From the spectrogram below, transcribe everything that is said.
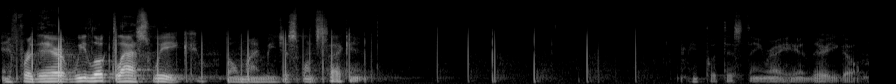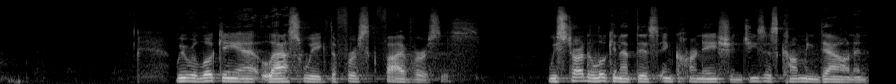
And for there, we looked last week. Don't mind me just one second. Let me put this thing right here. There you go we were looking at last week, the first five verses. We started looking at this incarnation, Jesus coming down, and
